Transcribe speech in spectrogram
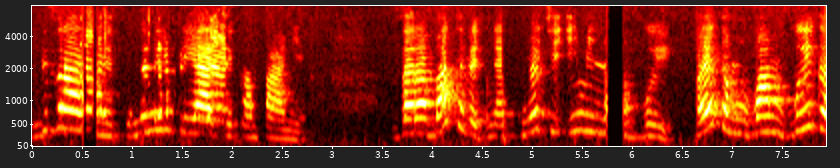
без разницы, на мероприятие компании – зарабатывать начнете именно вы. Поэтому вам выгодно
